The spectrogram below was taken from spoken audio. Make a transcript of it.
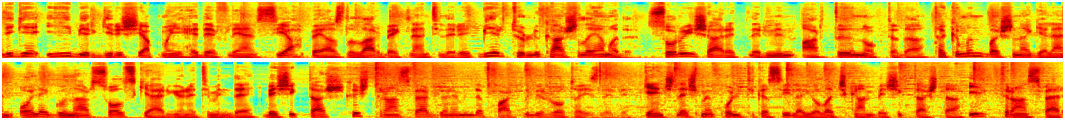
lige iyi bir giriş yapmayı hedefleyen siyah beyazlılar beklentileri bir türlü karşılayamadı. Soru işaretlerinin arttığı noktada takımın başına gelen Ole Gunnar Solskjaer yönetiminde Beşiktaş kış transfer döneminde farklı bir rota izledi. Gençleşme politikasıyla yola çıkan Beşiktaş'ta ilk transfer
